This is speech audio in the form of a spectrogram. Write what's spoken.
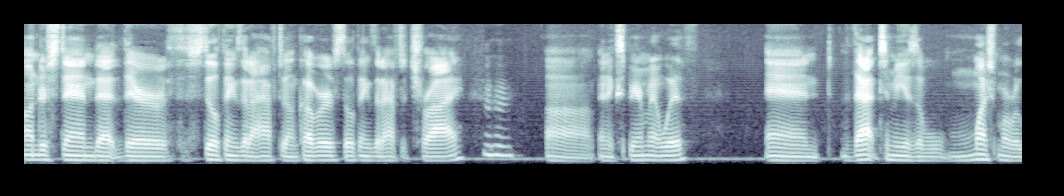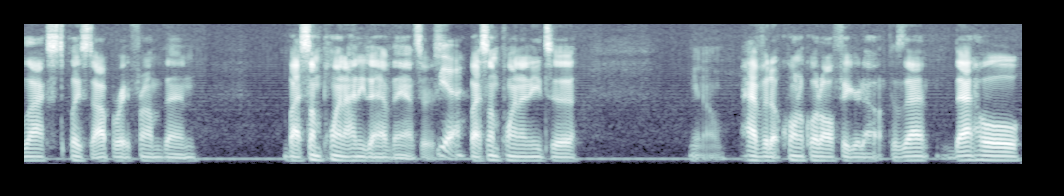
Understand that there are still things that I have to uncover, still things that I have to try hmm uh, and experiment with. And that to me is a much more relaxed place to operate from than by some point I need to have the answers. Yeah. By some point I need to, you know, have it quote unquote all figured out. Because that that whole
